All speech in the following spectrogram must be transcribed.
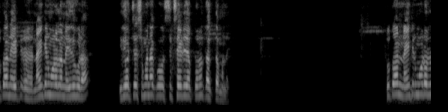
Two thousand eighteen nineteen model అన్న ఇది కూడా. ఇది వచ్చేసి మనకు సిక్స్ ఎయిటీ చెప్తాను తగ్గుతామని. Two thousand nineteen model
